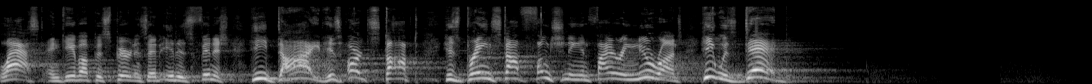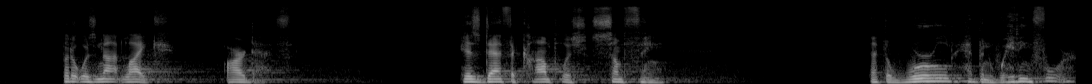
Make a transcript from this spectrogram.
last and gave up his spirit and said, It is finished. He died. His heart stopped. His brain stopped functioning and firing neurons. He was dead. But it was not like our death. His death accomplished something that the world had been waiting for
